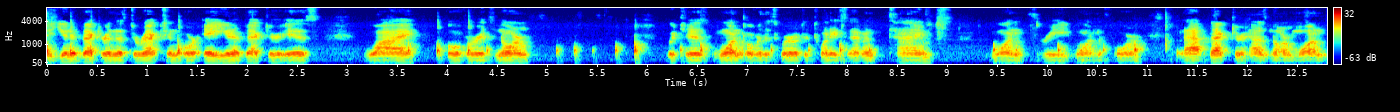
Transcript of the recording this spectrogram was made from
the unit vector in this direction, or a unit vector, is y over its norm, which is 1 over the square root of 27 times 1, 3, 1, 4. That vector has norm 1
